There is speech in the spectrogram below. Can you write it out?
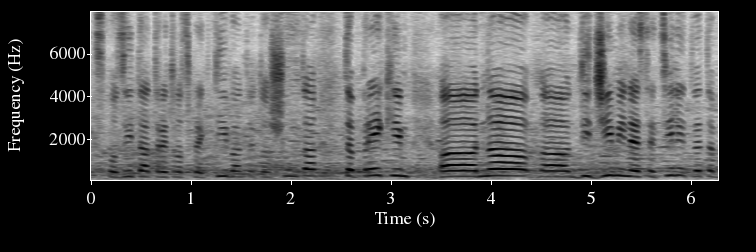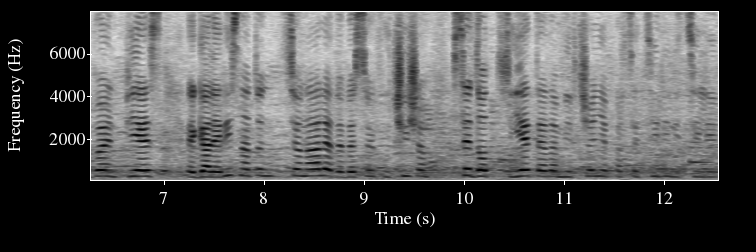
ekspozitat, retrospektivat e të shumta, të prekim në dëgjimin e secilit dhe të bëhen pjesë e Galerisë Nacionale dhe besoj fuqishëm se do të jetë edhe mirëqenie për secilin i cili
